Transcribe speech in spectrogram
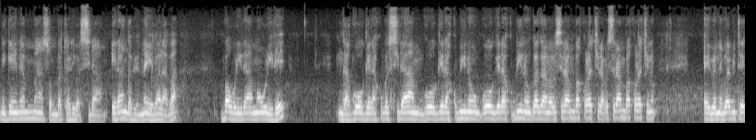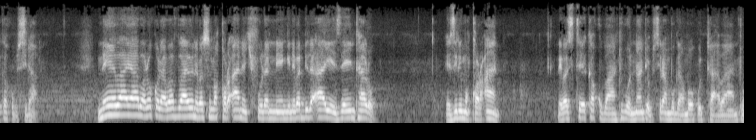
bigenda mu maaso mu batali basiraamu era nga byonna byebalaba bawulira amawulire nga gogera ku basiraamu gogera ku bino gogera ku bino gagamba basiraamu bakola kino abasiraamu bakola kino. Ebyo ne babiteeka ku busiraamu. Nebaayo abalokole abavaayo ne basoma quran ekifuula nenge ne baddira aya ez'entalo eziri mu quran ne baziteeka ku bantu bonna nti obusiraamu bugamba okutta abantu.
